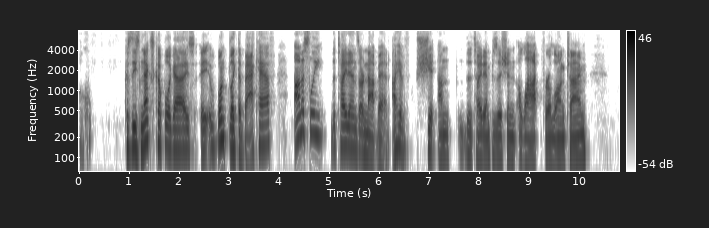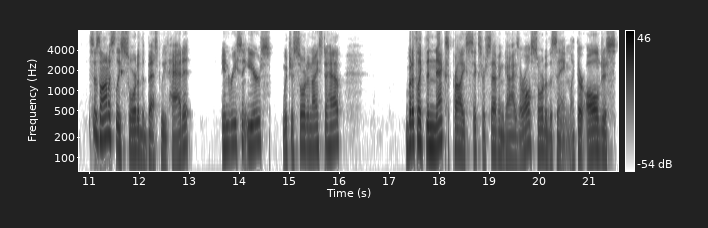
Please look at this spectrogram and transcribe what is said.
oh, because these next couple of guys, it, one like the back half, honestly, the tight ends are not bad. I have shit on the tight end position a lot for a long time. This is honestly sort of the best we've had it in recent years, which is sort of nice to have. But it's like the next probably six or seven guys are all sort of the same. Like they're all just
